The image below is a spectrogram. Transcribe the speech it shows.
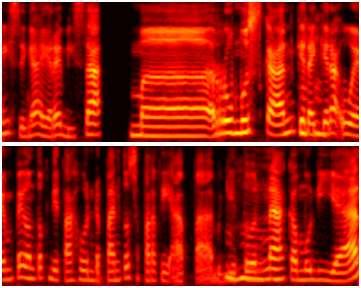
ini sehingga akhirnya bisa merumuskan kira-kira UMP untuk di tahun depan itu seperti apa begitu. Mhm. Nah, kemudian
